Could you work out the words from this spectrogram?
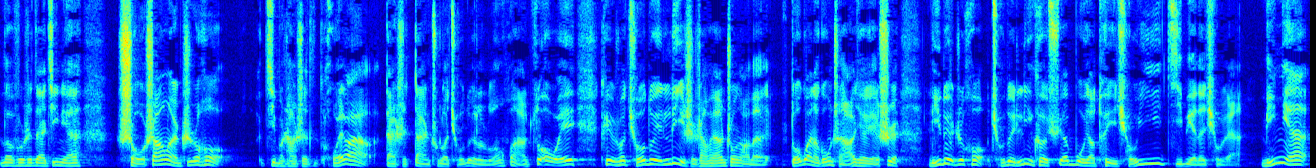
乐夫是在今年受伤了之后，基本上是回来了，但是淡出了球队的轮换。作为可以说球队历史上非常重要的夺冠的功臣，而且也是离队之后球队立刻宣布要退役球衣级别的球员，明年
